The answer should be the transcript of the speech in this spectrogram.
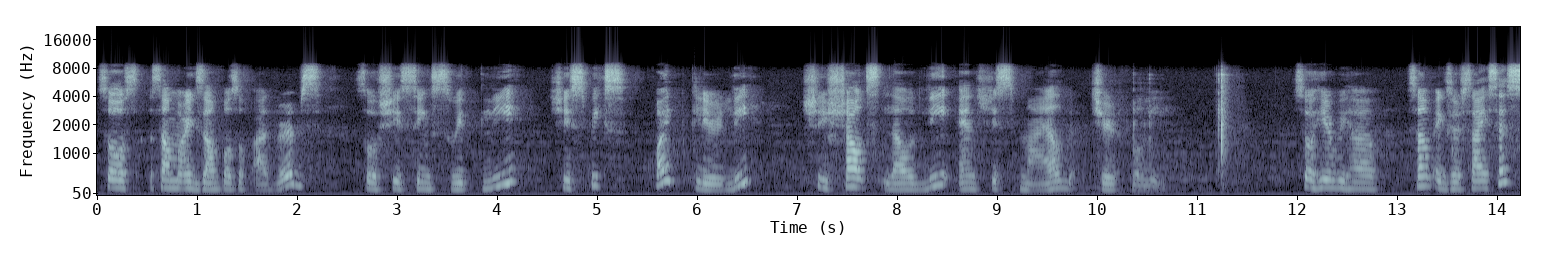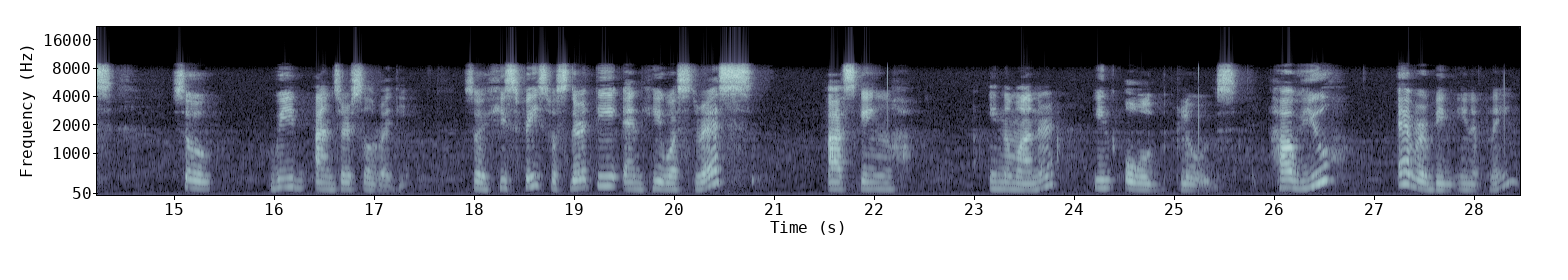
so, some more examples of adverbs. So, she sings sweetly. She speaks quite clearly. She shouts loudly and she smiled cheerfully. So here we have some exercises. So with answers already. So his face was dirty and he was dressed asking in a manner in old clothes. Have you ever been in a plane?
